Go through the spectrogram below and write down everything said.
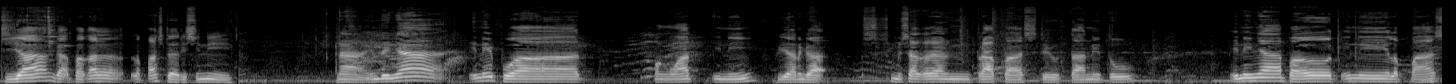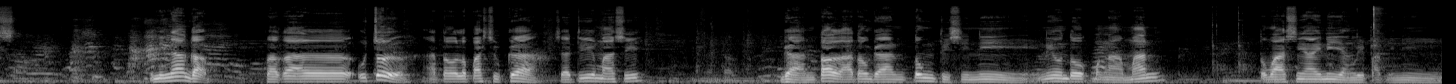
dia nggak bakal lepas dari sini. Nah intinya ini buat penguat ini biar nggak misal kalian terabas di hutan itu. Ininya baut ini lepas. Ininya nggak bakal ucul atau lepas juga. Jadi masih gantol atau gantung di sini. Ini untuk pengaman tuasnya ini yang lipat ini.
